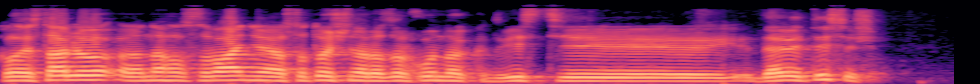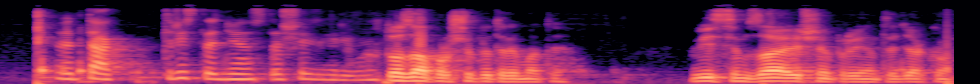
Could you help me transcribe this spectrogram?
Коли ставлю е, на голосування остаточний розрахунок 209 тисяч, Е, Так, 396 гривень. хто за, прошу підтримати? 8 за, рішення прийнято, дякую.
